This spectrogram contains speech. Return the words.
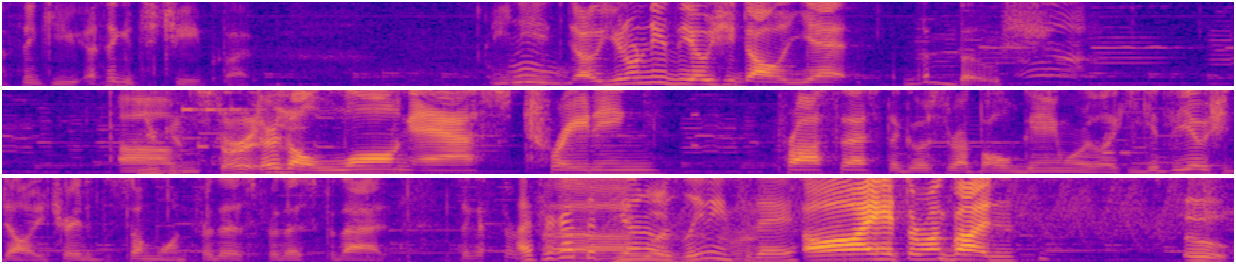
I think you. I think it's cheap, but you need. Oh, you don't need the Yoshi doll yet. the Bosch. Um, can start it, There's though. a long ass trading process that goes throughout the whole game, where like you get the Yoshi doll, you trade it to someone for this, for this, for that. It's like a. Thir- I forgot that uh, Fiona was leaving today. Oh, I hit the wrong button. Ooh,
